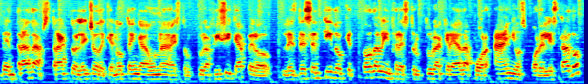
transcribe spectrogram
de entrada abstracto el hecho de que no tenga una estructura física, pero les dé sentido que toda la infraestructura creada por años por el Estado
